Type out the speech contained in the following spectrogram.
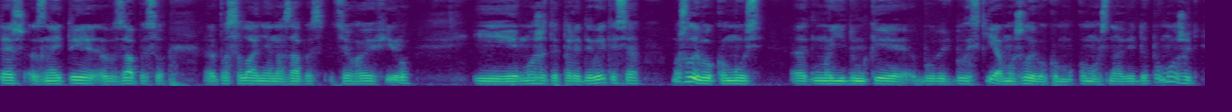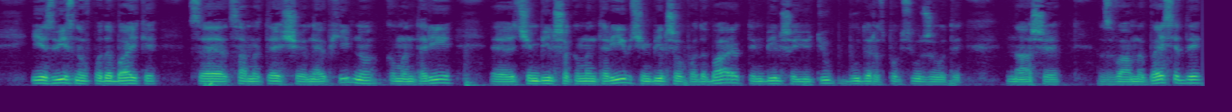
теж знайти в запису е, посилання на запис цього ефіру. І можете передивитися. Можливо, комусь е, мої думки будуть близькі, а можливо, кому- комусь навіть допоможуть. І, звісно, вподобайки це саме те, що необхідно. Коментарі. Е, Чим більше коментарів, чим більше вподобайок, тим більше YouTube буде розповсюджувати наші з вами бесіди,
